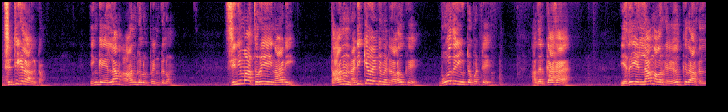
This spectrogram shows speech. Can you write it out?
சிட்டிகளாக இருக்கட்டும் இங்கே எல்லாம் ஆண்களும் பெண்களும் சினிமா துறையை நாடி தானும் நடிக்க வேண்டும் என்ற அளவுக்கு போதையூட்டப்பட்டு அதற்காக எதையெல்லாம் அவர்கள் இழக்கிறார்கள்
